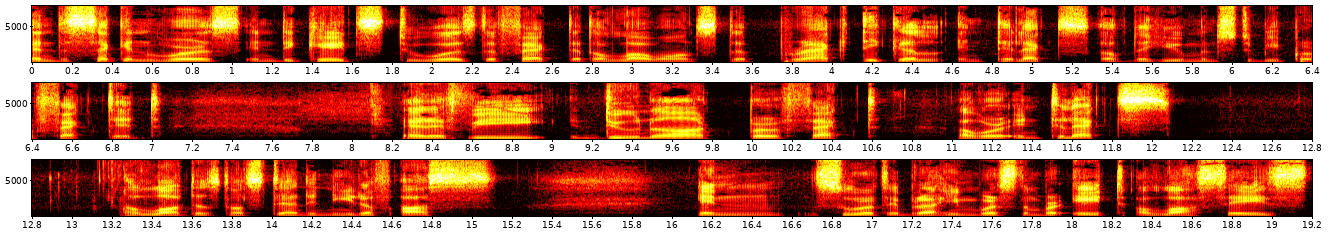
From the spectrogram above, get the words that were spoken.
and the second verse indicates towards the fact that Allah wants the practical intellects of the humans to be perfected. And if we do not perfect our intellects, Allah does not stand in need of us. In Surah Ibrahim, verse number 8, Allah says,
